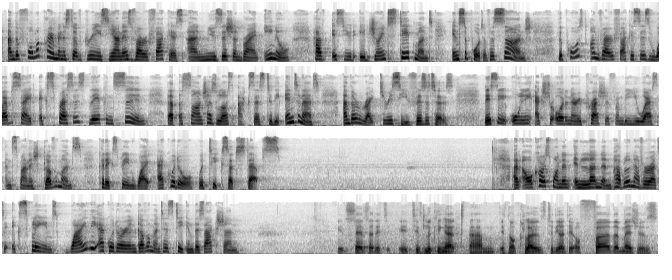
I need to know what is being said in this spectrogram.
And the former Prime Minister of Greece, Yanis Varoufakis, and musician Brian Eno have issued a joint statement in support of Assange. The post on Varoufakis' website expresses their concern that Assange has lost access to the internet and the right to receive visitors. They say only extraordinary pressure from the US and Spanish governments could explain why Ecuador would take such steps. And our correspondent in London, Pablo Navarrete, explains why the Ecuadorian government has taken this action. It says that it, it is looking at, um, it's not closed to the idea of further measures,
